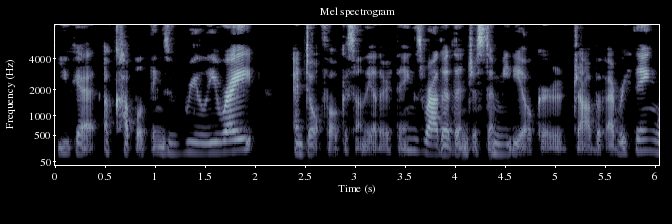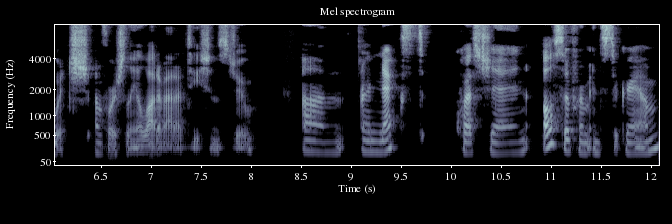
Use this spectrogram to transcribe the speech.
you get a couple things really right and don't focus on the other things rather than just a mediocre job of everything, which unfortunately a lot of adaptations do. Um, our next question, also from Instagram,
